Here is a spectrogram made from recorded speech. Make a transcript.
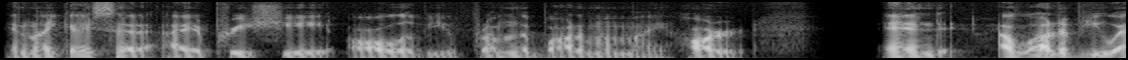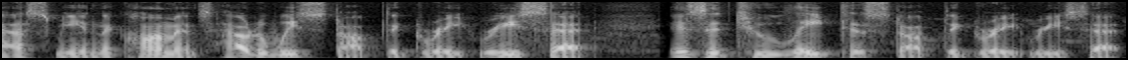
And like I said, I appreciate all of you from the bottom of my heart. And a lot of you asked me in the comments, how do we stop the Great Reset? Is it too late to stop the Great Reset?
